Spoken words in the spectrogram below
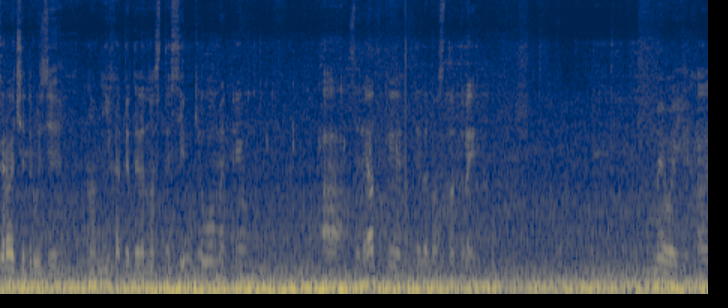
Коротше, друзі, нам їхати 97 кілометрів, а зарядки 93. Ми виїхали.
